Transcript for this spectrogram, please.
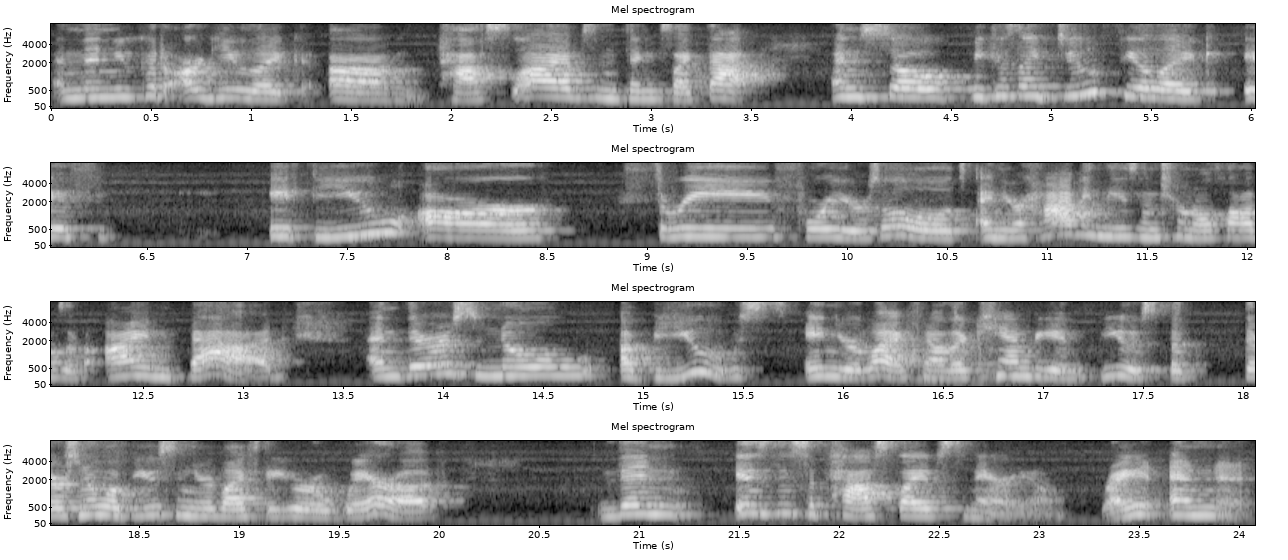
And then you could argue like um, past lives and things like that. And so, because I do feel like if if you are three, four years old and you're having these internal thoughts of I'm bad, and there's no abuse in your life. Now there can be abuse, but there's no abuse in your life that you're aware of. Then is this a past life scenario, right? And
